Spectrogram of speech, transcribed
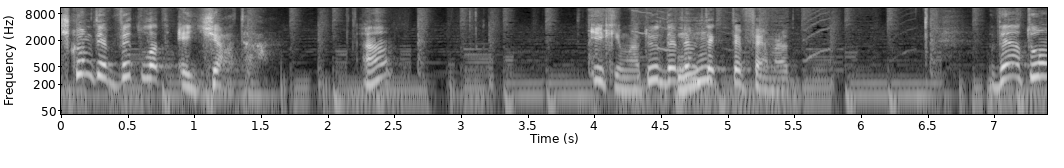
Shkojmë te vetullat e gjata. Ë? Ikim aty dhe vëmë mhm. tek te femrat. Dhe ato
